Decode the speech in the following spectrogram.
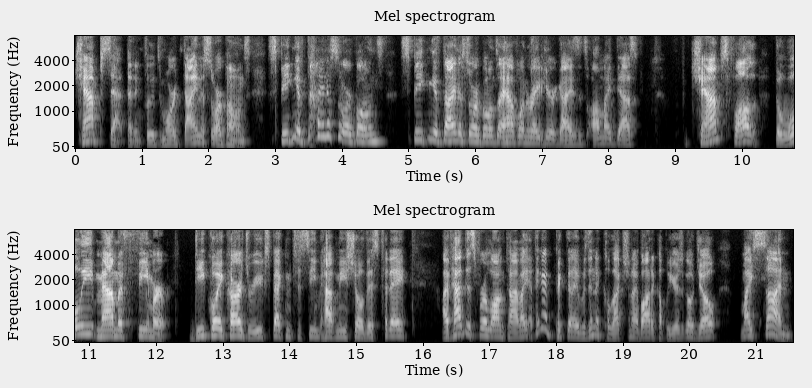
champ set that includes more dinosaur bones. Speaking of dinosaur bones, speaking of dinosaur bones, I have one right here, guys. It's on my desk. Champs fall the woolly mammoth femur. Decoy cards. Were you expecting to see have me show this today? I've had this for a long time. I, I think I picked it. It was in a collection I bought a couple years ago, Joe. My son,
